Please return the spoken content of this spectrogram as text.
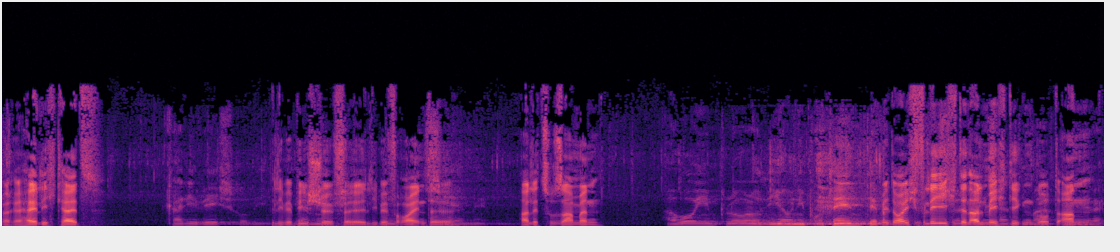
Eure Heiligkeit, liebe Bischöfe, liebe Freunde, alle zusammen, Mit euch flehe ich den allmächtigen Gott an,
